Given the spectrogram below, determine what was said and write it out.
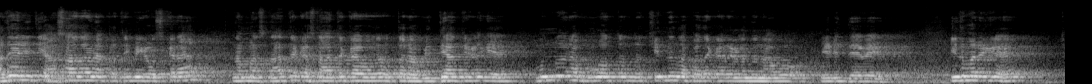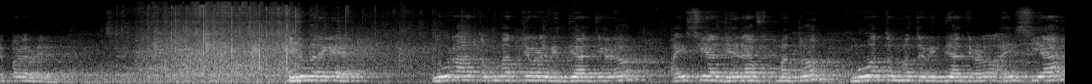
ಅದೇ ರೀತಿ ಅಸಾಧಾರಣ ಪ್ರತಿಭೆಗೋಸ್ಕರ ನಮ್ಮ ಸ್ನಾತಕ ಸ್ನಾತಕೋತ್ತರ ವಿದ್ಯಾರ್ಥಿಗಳಿಗೆ ಮುನ್ನೂರ ಮೂವತ್ತೊಂದು ಚಿನ್ನದ ಪದಕಗಳನ್ನು ನಾವು ನೀಡಿದ್ದೇವೆ. ಇದುವರೆಗೆ, ಚಪ್ಪಾಳೆ ಹೊಡೆಯಿರಿ ಇದುವರೆಗೆ ನೂರ ತೊಂಬತ್ತೇಳು ವಿದ್ಯಾರ್ಥಿಗಳು ಐ ಸಿ ಆರ್ ಜೆರಾಫ್ ಮತ್ತು ಮೂವತ್ತೊಂಬತ್ತು ವಿದ್ಯಾರ್ಥಿಗಳು I C R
